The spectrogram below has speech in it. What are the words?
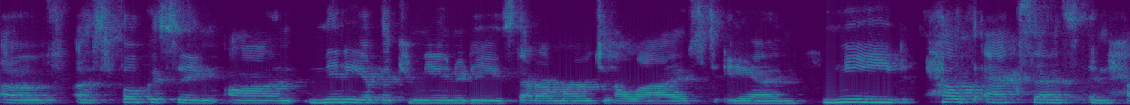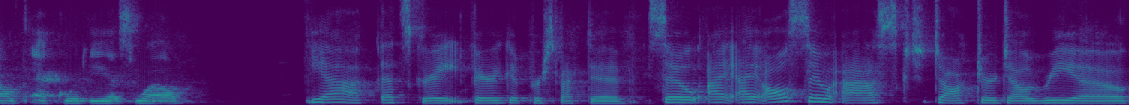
of us focusing on many of the communities that are marginalized and need health access and health equity as well. Yeah, that's great. Very good perspective. So, I, I, also asked Dr. Del Rio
